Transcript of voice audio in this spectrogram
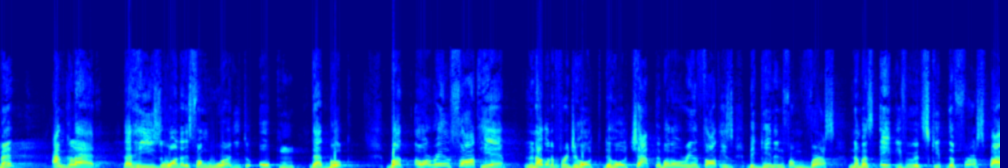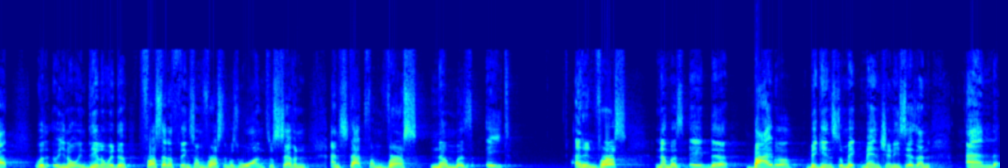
Man, I'm glad that he's the one that is found worthy to open that book. But our real thought here, we're not going to preach the whole, the whole chapter, but our real thought is beginning from verse number eight. If we would skip the first part, with, you know, in dealing with the first set of things from verse numbers one to seven and start from verse numbers eight. And in verse numbers 8, the Bible begins to make mention. He says, and, and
